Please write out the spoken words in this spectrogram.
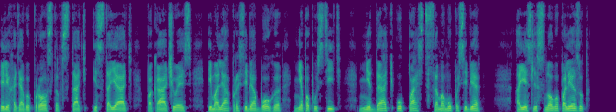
или хотя бы просто встать и стоять, покачиваясь и моля про себя Бога не попустить, не дать упасть самому по себе, а если снова полезут,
